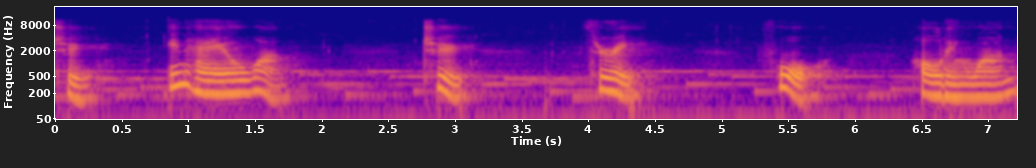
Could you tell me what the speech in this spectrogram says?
two. Inhale one, two, three, four. Holding one,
